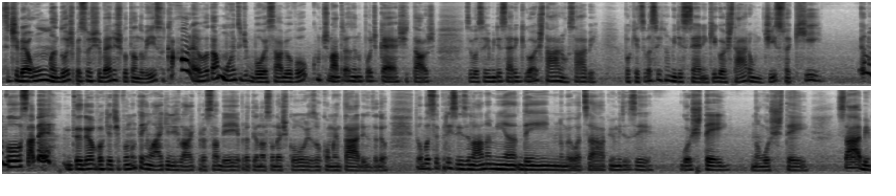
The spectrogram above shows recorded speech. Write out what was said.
Se tiver uma, duas pessoas estiverem escutando isso, cara, eu vou estar muito de boa, sabe? Eu vou continuar trazendo podcast e tal. Se vocês me disserem que gostaram, sabe? Porque se vocês não me disserem que gostaram disso aqui, eu não vou saber, entendeu? Porque, tipo, não tem like e dislike pra eu saber, pra eu ter noção das coisas ou comentários, entendeu? Então você precisa ir lá na minha DM, no meu WhatsApp, e me dizer: gostei, não gostei, sabe?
